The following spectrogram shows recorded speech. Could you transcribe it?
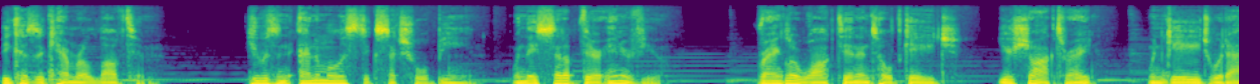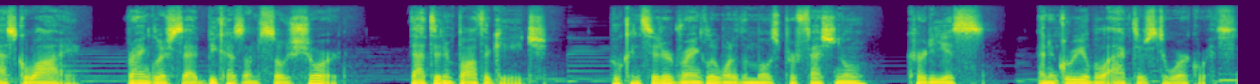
because the camera loved him. He was an animalistic sexual being. When they set up their interview, Wrangler walked in and told Gage, You're shocked, right? When Gage would ask why, Wrangler said, Because I'm so short. That didn't bother Gage, who considered Wrangler one of the most professional, courteous, and agreeable actors to work with.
